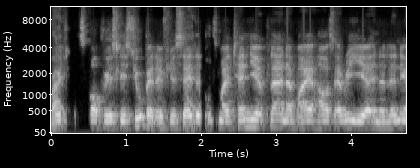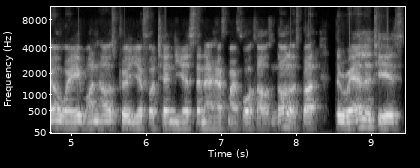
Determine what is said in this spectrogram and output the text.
right. Which is obviously stupid. If you say Right. this is my 10 year plan, I buy a house every year in a linear way, one house per year for 10 years, then I have my $4,000. But the reality is,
